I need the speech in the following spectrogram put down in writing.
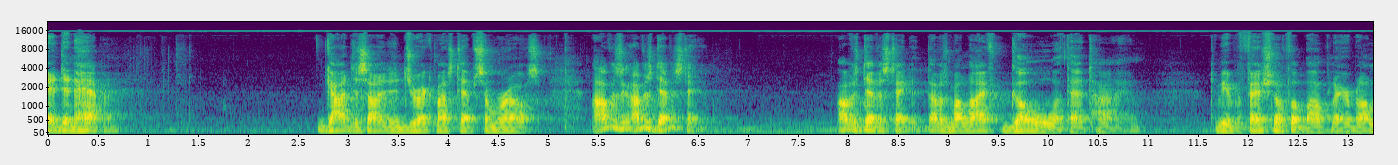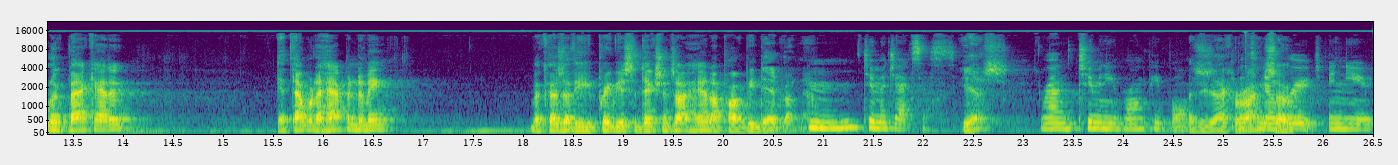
and it didn't happen. God decided to direct my steps somewhere else. I was I was devastated. I was devastated. That was my life goal at that time, to be a professional football player. But I look back at it. If that would have happened to me, because of the previous addictions I had, I'd probably be dead right now. hmm Too much access. Yes, Around too many wrong people. that's exactly with right. no so, root in you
